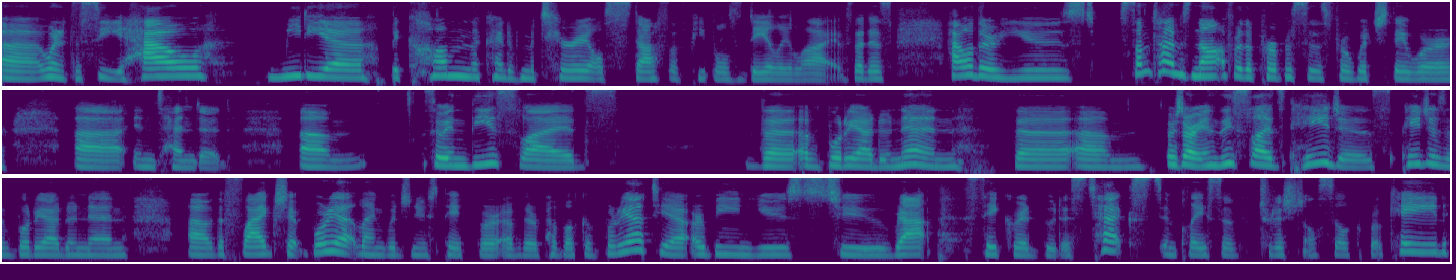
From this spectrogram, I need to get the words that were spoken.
uh, I wanted to see how media become the kind of material stuff of people's daily lives. That is, how they're used, sometimes not for the purposes for which they were uh, intended. Um, so in these slides, the of Buryadunen, the um, or sorry, in these slides pages, pages of Buryadunen, uh, the flagship Buryat language newspaper of the Republic of Buryatia are being used to wrap sacred Buddhist texts in place of traditional silk brocade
